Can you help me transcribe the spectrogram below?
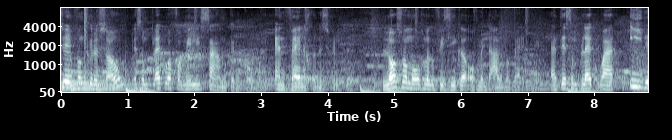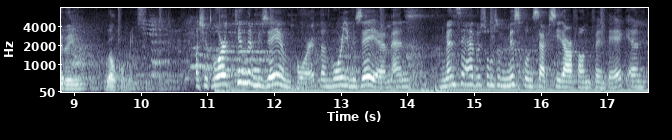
Kindermuseum van Curaçao is een plek waar families samen kunnen komen en veilig kunnen spelen. Los van mogelijke fysieke of mentale beperkingen. Het is een plek waar iedereen welkom is. Als je het woord kindermuseum hoort, dan hoor je museum. En mensen hebben soms een misconceptie daarvan, vind ik. En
